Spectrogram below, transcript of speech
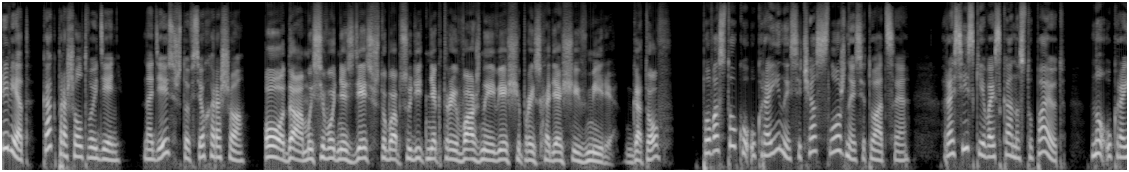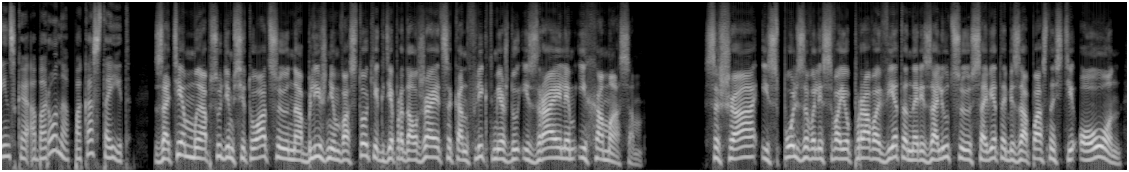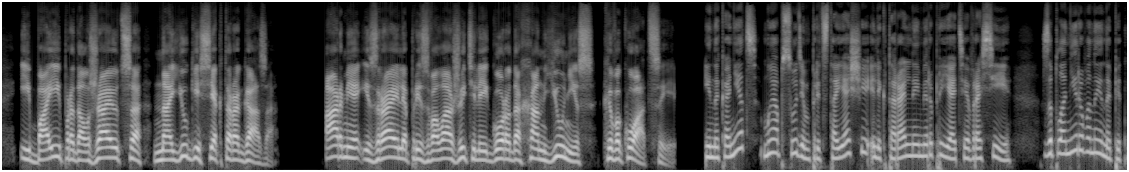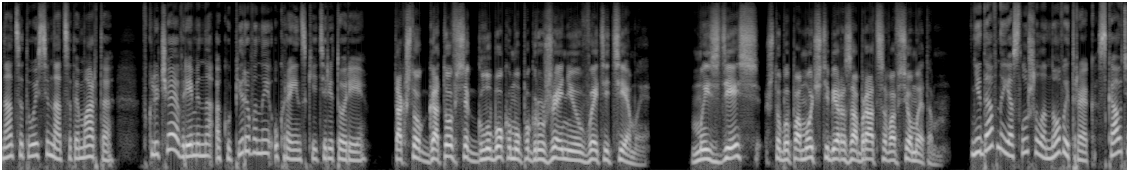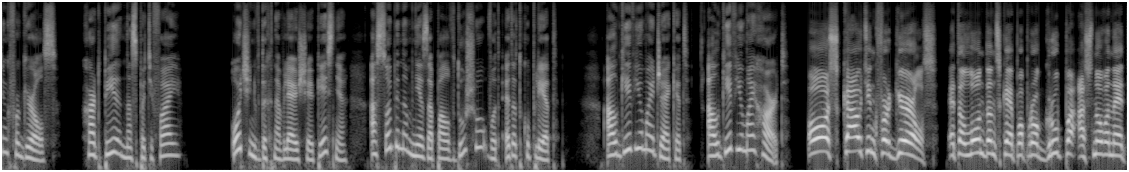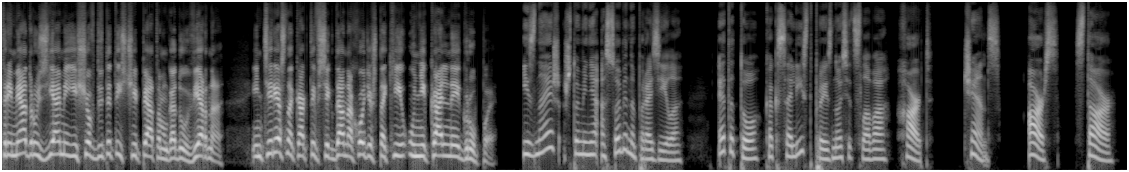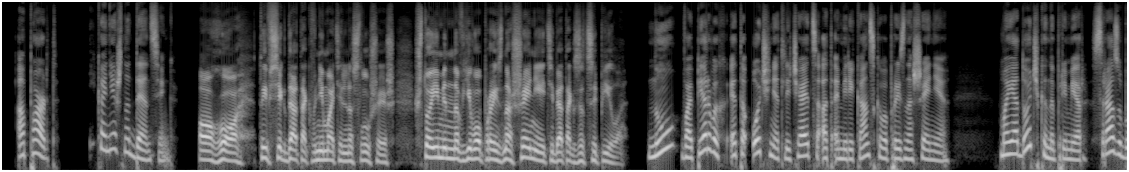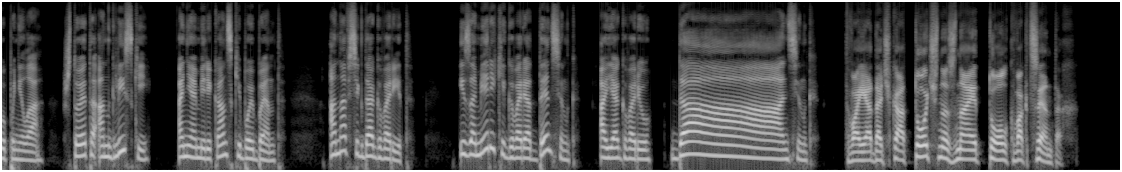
Привет! Как прошел твой день? Надеюсь, что все хорошо. О, да, мы сегодня здесь, чтобы обсудить некоторые важные вещи, происходящие в мире. Готов? По востоку Украины сейчас сложная ситуация. Российские войска наступают, но украинская оборона пока стоит. Затем мы обсудим ситуацию на Ближнем Востоке, где продолжается конфликт между Израилем и Хамасом. США использовали свое право вето на резолюцию Совета Безопасности ООН, и бои продолжаются на юге сектора Газа. Армия Израиля призвала жителей города Хан-Юнис к эвакуации. И, наконец, мы обсудим предстоящие электоральные мероприятия в России, запланированные на 15 и 17 марта, включая временно оккупированные украинские территории. Так что готовься к глубокому погружению в эти темы. Мы здесь, чтобы помочь тебе разобраться во всем этом. Недавно я слушала новый трек «Scouting for Girls» Heartbeat на Spotify. Очень вдохновляющая песня, особенно мне запал в душу вот этот куплет. I'll give you my jacket, I'll give you my heart. О, Scouting for Girls! Это лондонская поп-рок-группа, основанная тремя друзьями еще в 2005 году, верно? Интересно, как ты всегда находишь такие уникальные группы. И знаешь, что меня особенно поразило? Это то, как солист произносит слова heart, chance, arse, star, apart и, конечно, dancing. Ого, ты всегда так внимательно слушаешь. Что именно в его произношении тебя так зацепило? Ну, во-первых, это очень отличается от американского произношения. Моя дочка, например, сразу бы поняла, что это английский, а не американский бойбенд. Она всегда говорит. Из Америки говорят «dancing», а я говорю «дансинг». Твоя дочка точно знает толк в акцентах.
